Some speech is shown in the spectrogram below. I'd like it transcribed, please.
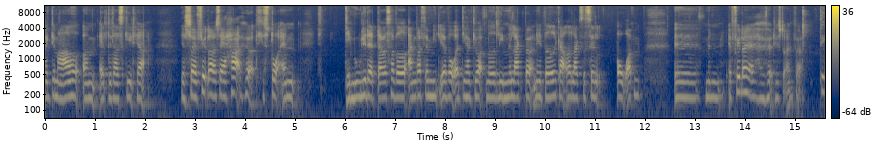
rigtig meget om alt det, der er sket her. Ja, så jeg føler også, at jeg har hørt historien det er muligt, at der også har været andre familier, hvor at de har gjort noget lignende, lagt børnene i badegardet og lagt sig selv over dem. Øh, men jeg føler, at jeg har hørt historien før. Det,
